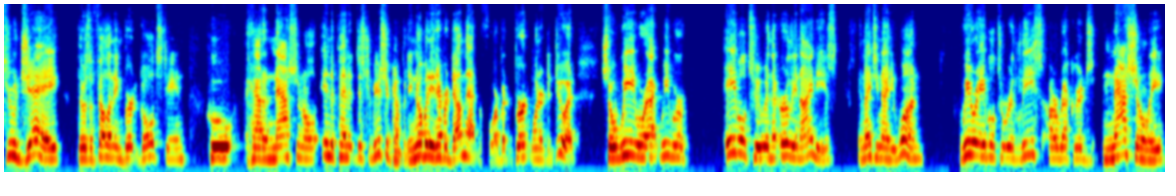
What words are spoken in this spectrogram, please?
through Jay. There was a fellow named Bert Goldstein who had a national independent distribution company. Nobody had ever done that before, but Bert wanted to do it. So we were at, we were able to in the early 90s, in 1991, we were able to release our records nationally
